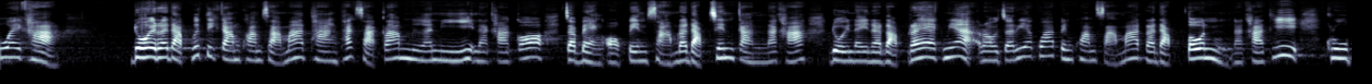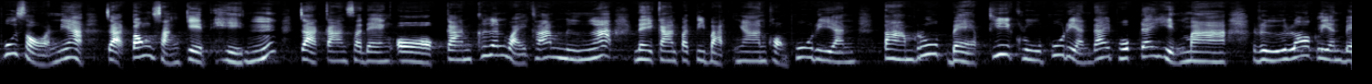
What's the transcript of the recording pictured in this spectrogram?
ด้วยค่ะ โดยระดับพฤติกรรมความสามารถทางทักษะกล้ามเนื้อนี้นะคะ ก็จะแบ่งออกเป็น 3 ระดับเช่นกันนะคะ โดยในระดับแรกเนี่ยเราจะเรียกว่าเป็นความสามารถระดับต้นนะคะ ที่ครูผู้สอนเนี่ยจะต้องสังเกตเห็นจากการแสดงออกการเคลื่อนไหวกล้ามเนื้อ ในการปฏิบัติงานของผู้เรียน ตามรูปแบบที่ครูผู้เรียนได้พบได้เห็นมา หรือลอกเรียนแบ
